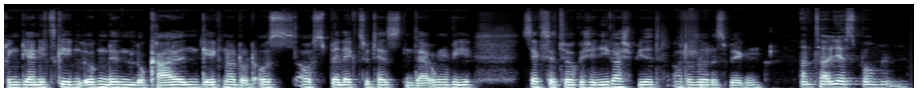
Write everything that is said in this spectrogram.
bringt ja nichts gegen irgendeinen lokalen Gegner dort aus, aus Belek zu testen, der irgendwie sechste türkische Liga spielt oder so, deswegen. Antalya Spomen.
